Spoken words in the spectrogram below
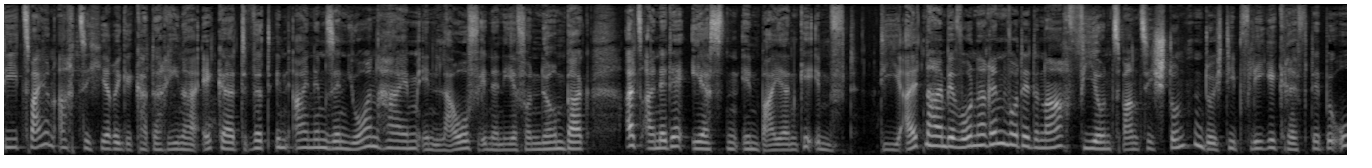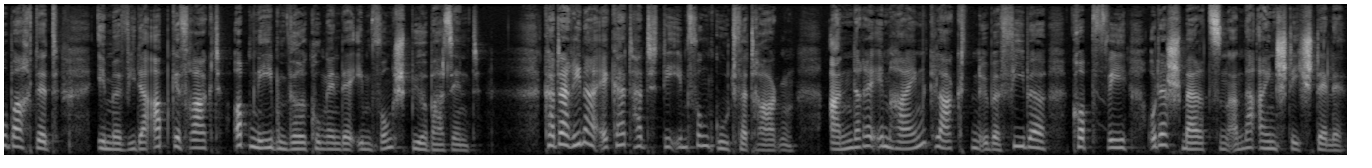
Die 82-jährige Katharina Eckert wird in einem Seniorenheim in Lauf in der Nähe von Nürnberg als eine der ersten in Bayern geimpft. Die Altenheimbewohnerin wurde danach 24 Stunden durch die Pflegekräfte beobachtet, immer wieder abgefragt, ob Nebenwirkungen der Impfung spürbar sind. Katharina Eckert hat die Impfung gut vertragen. Andere im Heim klagten über Fieber, Kopfweh oder Schmerzen an der Einstichstelle.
